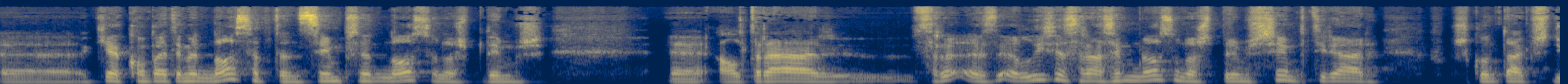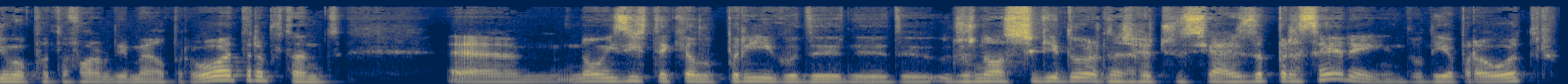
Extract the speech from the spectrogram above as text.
uh, que é completamente nossa, portanto 100% nossa, nós podemos uh, alterar, a lista será sempre nossa, nós podemos sempre tirar os contactos de uma plataforma de e-mail para outra, portanto não existe aquele perigo de, de, de, dos nossos seguidores nas redes sociais desaparecerem de um dia para o outro,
